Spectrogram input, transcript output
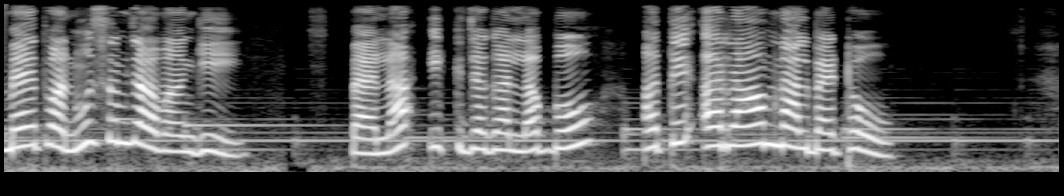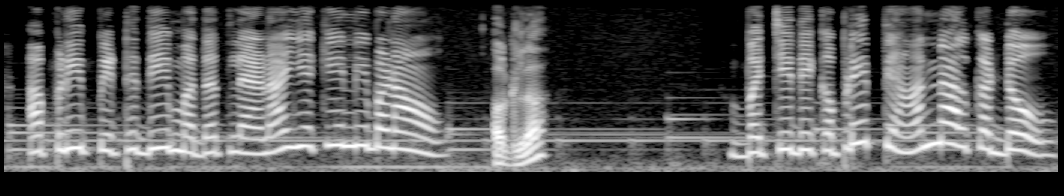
ਮੈਂ ਤੁਹਾਨੂੰ ਸਮਝਾਵਾਂਗੀ। ਪਹਿਲਾਂ ਇੱਕ ਜਗ੍ਹਾ ਲੱਭੋ ਅਤੇ ਆਰਾਮ ਨਾਲ ਬੈਠੋ। ਆਪਣੀ ਪਿੱਠ ਦੀ ਮਦਦ ਲੈਣਾ ਯਕੀਨੀ ਬਣਾਓ। ਅਗਲਾ? ਬੱਚੇ ਦੇ ਕੱਪੜੇ ਧਿਆਨ ਨਾਲ ਕੱਢੋ।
